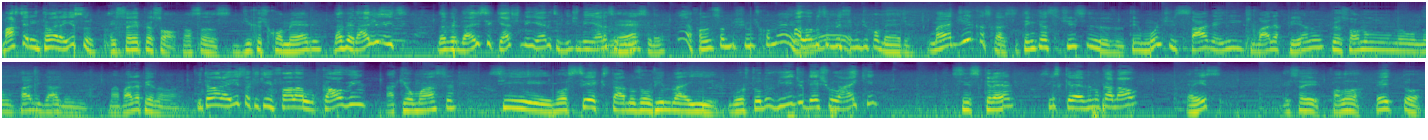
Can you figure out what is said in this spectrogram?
Master, então era isso? É isso aí, pessoal. Nossas dicas de comédia. Na verdade, esse, na verdade, esse cast nem era, esse vídeo nem era sobre É. isso, né? É, falando sobre filme de comédia. Falando né? sobre filme de comédia. Mas é dicas, cara. Você tem que assistir. Tem um monte de saga aí que vale a pena. O pessoal não, não, não tá ligado ainda. Mas vale a pena, ó. Então era isso, aqui quem fala é o Calvin. Aqui é o Master. Se você que está nos ouvindo aí gostou do vídeo, deixa o like, Se inscreve. se inscreve no canal. Era isso? É isso aí. Falou. Feito.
